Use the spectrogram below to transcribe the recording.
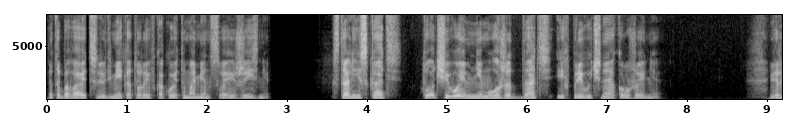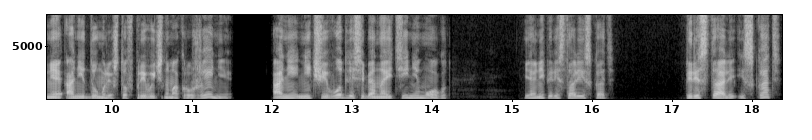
Это бывает с людьми, которые в какой-то момент своей жизни стали искать то, чего им не может дать их привычное окружение. Вернее, они думали, что в привычном окружении они ничего для себя найти не могут, и они перестали искать. Перестали искать,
